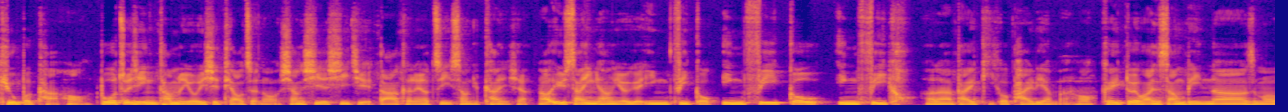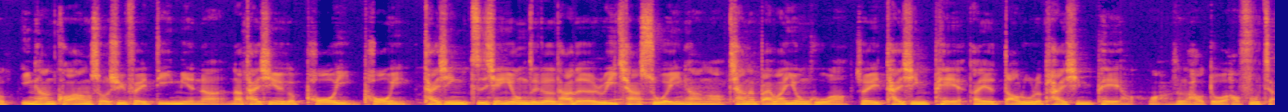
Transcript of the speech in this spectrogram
，Cube 卡哈。不过最近他们有一些调整哦，详细的细节大家可能要自己上去看一下。然后玉山银行有一个 Infigo，Infigo，Infigo。啊，那排几个排脸嘛，哦，可以兑换商品啊，什么银行跨行手续费抵免啊。那台新有一个 Point Point，台新之前用这个它的 Richard 数位银行哦，抢了百万用户哦，所以台新 Pay 它也导入了台新 Pay 哦，哇，这个好多好复杂。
